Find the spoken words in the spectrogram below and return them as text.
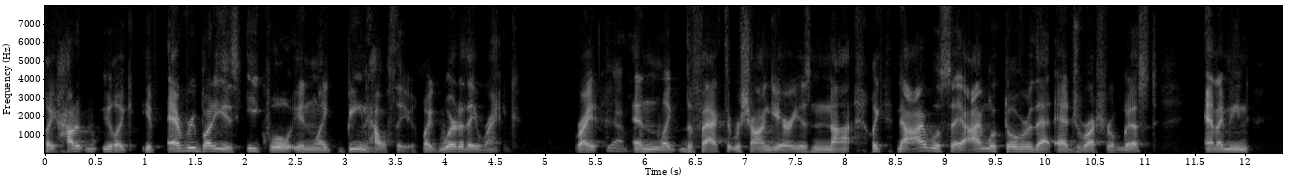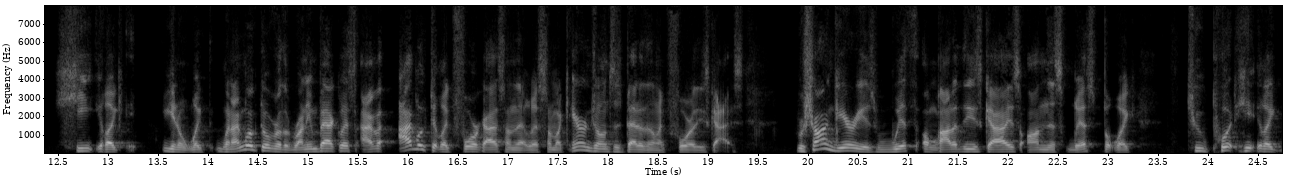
like how do you like if everybody is equal in like being healthy like where do they rank right? Yeah. And like the fact that Rashan Gary is not like now, I will say I looked over that edge rusher list, and I mean he like eh, you know like when I looked over the running back list, I I looked at like four guys on that list. I'm like Aaron Jones is better than like four of these guys. Rashan Gary is with a lot of these guys on this list, but like to put he like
